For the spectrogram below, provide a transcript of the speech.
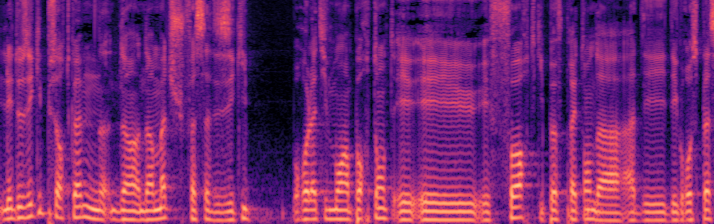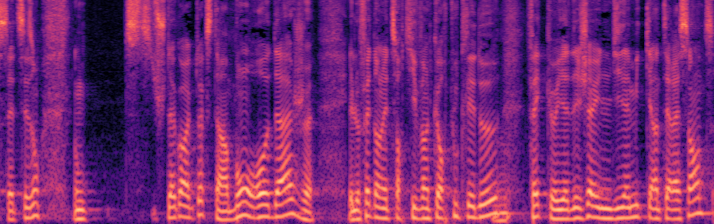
Les deux équipes sortent quand même d'un match face à des équipes relativement importantes et, et- et fortes qui peuvent prétendre à, à des, des grosses places cette saison. Donc je suis d'accord avec toi que c'était un bon rodage et le fait d'en être sorti vainqueur toutes les deux Mhm. fait qu'il y a déjà une dynamique qui est intéressante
